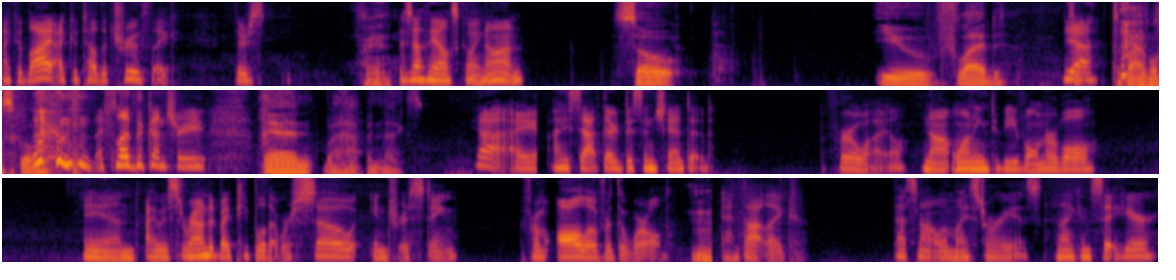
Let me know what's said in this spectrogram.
I could lie, I could tell the truth like there's Right. there's nothing else going on. So you fled Yeah. to Bible school, I fled the country. and what happened next? Yeah, I I sat there disenchanted for a while, not wanting to be vulnerable. And I was surrounded by people that were so interesting from all over the world hmm. and thought like that's not what my story is. And I can sit here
